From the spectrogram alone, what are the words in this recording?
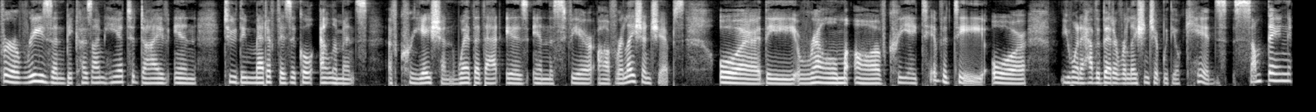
for a reason because I'm here to dive in to the metaphysical elements of creation, whether that is in the sphere of relationships or the realm of creativity or you want to have a better relationship with your kids, something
